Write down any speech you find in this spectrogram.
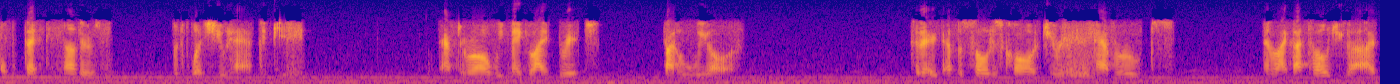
Affecting others with what you have to give. After all, we make life rich by who we are. Today's episode is called Dreams Have Roots. And like I told you guys,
